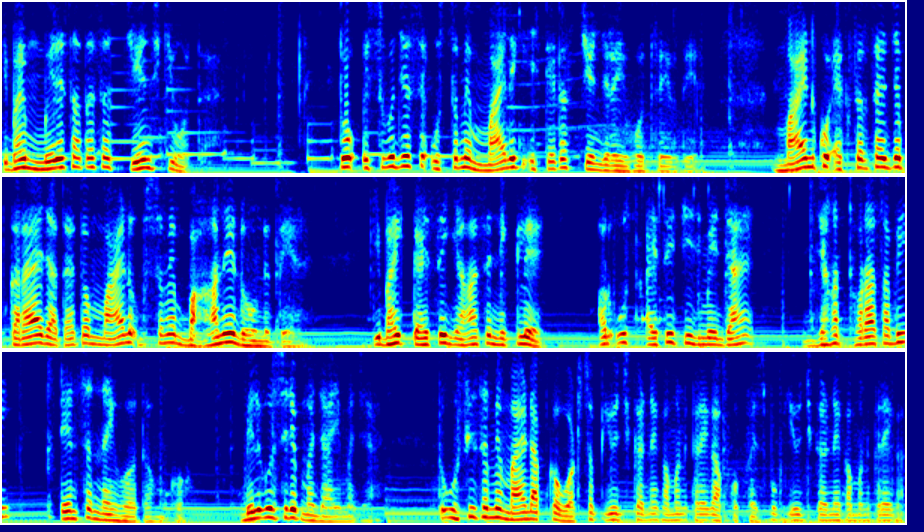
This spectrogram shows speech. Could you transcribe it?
कि भाई मेरे साथ ऐसा चेंज क्यों होता है? तो इस वजह से उस समय माइंड की स्टेटस चेंज रही होती है। माइंड को एक्सरसाइज जब कराया जाता है तो माइंड उस समय बहाने ढूंढते हैं कि भाई कैसे यहाँ से निकले और उस ऐसी चीज़ में जाए जहाँ थोड़ा सा भी टेंशन नहीं होता हमको। बिल्कुल सिर्फ़ मज़ा ही मज़ा है। तो उसी समय माइंड आपका व्हाट्सअप यूज़ करने का मन करेगा, आपको फेसबुक यूज़ करने का मन करेगा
